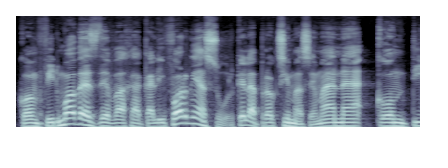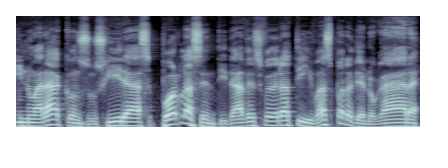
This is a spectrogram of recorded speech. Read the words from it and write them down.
confirmó desde Baja California Sur que la próxima semana continuará con sus giras por las entidades federativas para dialogar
